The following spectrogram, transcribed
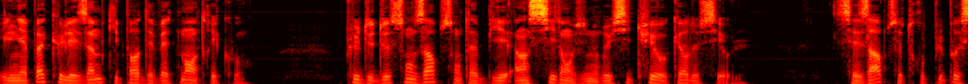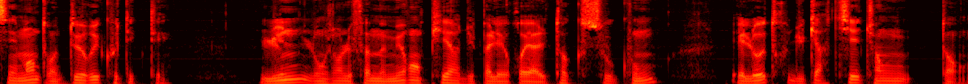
il n'y a pas que les hommes qui portent des vêtements en tricot. Plus de 200 arbres sont habillés ainsi dans une rue située au cœur de Séoul. Ces arbres se trouvent plus précisément dans deux rues connectées. L'une longeant le fameux mur en pierre du palais royal Toksu-kung et l'autre du quartier Changdong,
